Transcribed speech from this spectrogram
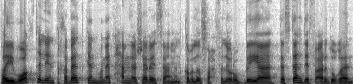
طيب وقت الانتخابات كان هناك حملة شرسة من قبل الصحف الأوروبية تستهدف أردوغان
